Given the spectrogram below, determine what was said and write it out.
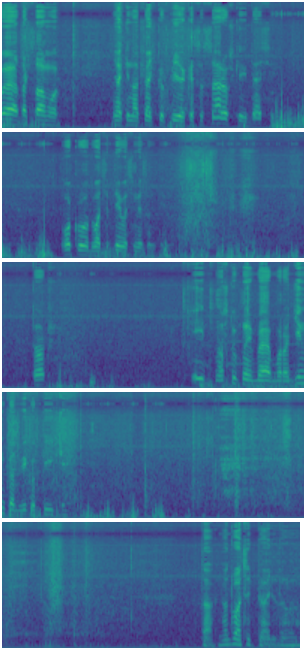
Гарета Б так само, як і на 5 копійок СССРовських, десь около 28 см. Так. І наступний Б Бородінка 2 копійки. Так, на 25 дорого.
